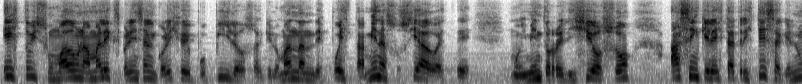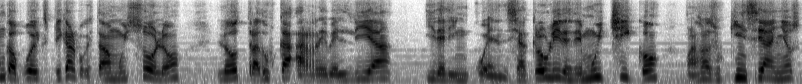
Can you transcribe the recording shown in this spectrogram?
Esto y sumado a una mala experiencia en el colegio de pupilos, al que lo mandan después, también asociado a este movimiento religioso, hacen que esta tristeza que él nunca pudo explicar porque estaba muy solo, lo traduzca a rebeldía y delincuencia. Crowley desde muy chico, cuando son sus 15 años,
